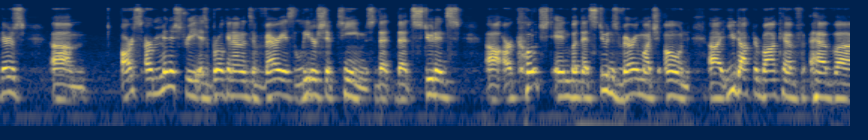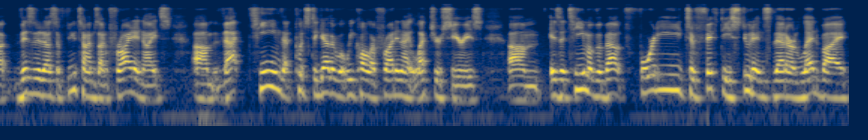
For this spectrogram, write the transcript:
There's um, our, our ministry is broken out into various leadership teams that that students uh, are coached in, but that students very much own. Uh, you, Dr. Bock, have have uh, visited us a few times on Friday nights. Um, that team that puts together what we call our Friday night lecture series um, is a team of about 40 to 50 students that are led by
